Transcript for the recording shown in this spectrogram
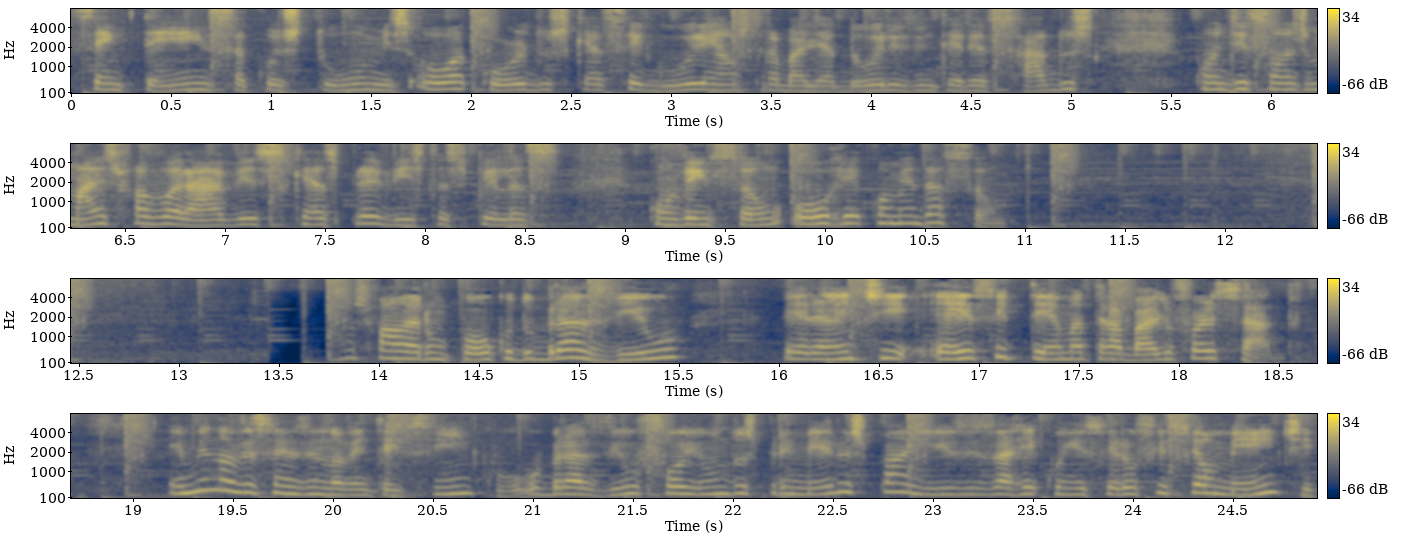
sentença, costumes ou acordos que assegurem aos trabalhadores interessados condições mais favoráveis que as previstas pela convenção ou recomendação. Vamos falar um pouco do Brasil perante esse tema trabalho forçado. Em 1995, o Brasil foi um dos primeiros países a reconhecer oficialmente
